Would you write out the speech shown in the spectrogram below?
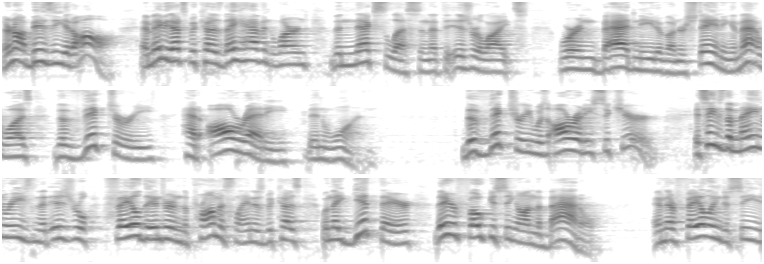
They're not busy at all. And maybe that's because they haven't learned the next lesson that the Israelites were in bad need of understanding, and that was the victory had already been won. The victory was already secured. It seems the main reason that Israel failed to enter into the promised land is because when they get there, they are focusing on the battle and they're failing to see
